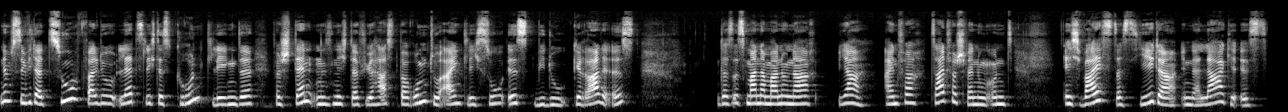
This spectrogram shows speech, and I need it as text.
nimmst du wieder zu, weil du letztlich das grundlegende Verständnis nicht dafür hast, warum du eigentlich so isst, wie du gerade isst. Das ist meiner Meinung nach, ja, einfach Zeitverschwendung. Und ich weiß, dass jeder in der Lage ist,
